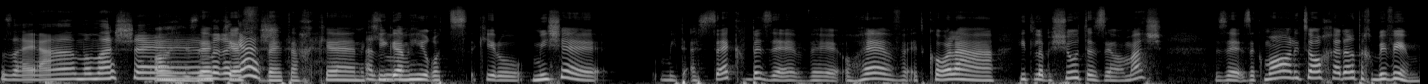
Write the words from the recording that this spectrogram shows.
זה היה ממש אוי, זה מרגש. כיף בטח, כן. אז כי הוא- גם היא רוצה, כאילו, מי שמתעסק בזה ואוהב את כל ההתלבשות הזה ממש, זה, זה כמו ליצור חדר תחביבים.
